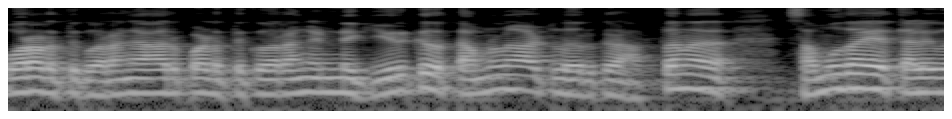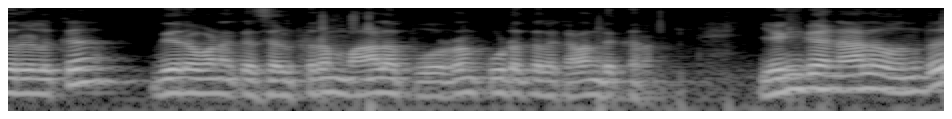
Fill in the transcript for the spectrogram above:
போராட்டத்துக்கு வராங்க ஆர்ப்பாட்டத்துக்கு வராங்க. இன்றைக்கி இருக்கிற தமிழ்நாட்டில் இருக்கிற அத்தனை சமுதாய தலைவர்களுக்கு வீர வணக்கம் செலுத்துகிறோம் மாலை போடுறோம் கூட்டத்தில் கலந்துக்கிறோம். எங்களால் வந்து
